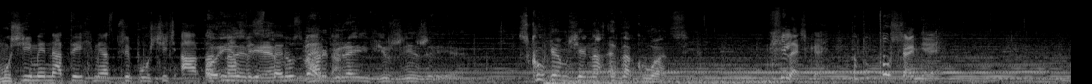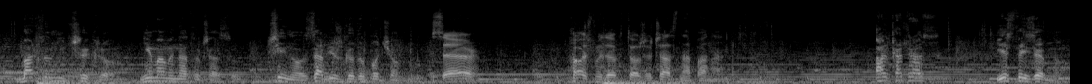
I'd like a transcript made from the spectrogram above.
Musimy natychmiast przypuścić atak O na ile wyspę wiem, Roosevelta. Hargrave już nie żyje. Skupiam się na ewakuacji. Chwileczkę, no, puszczaj mnie. Bardzo mi przykro. Nie mamy na to czasu. Chino, zabierz go do pociągu. Sir, chodźmy doktorze, czas na pana. Alcatraz, jesteś ze mną.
